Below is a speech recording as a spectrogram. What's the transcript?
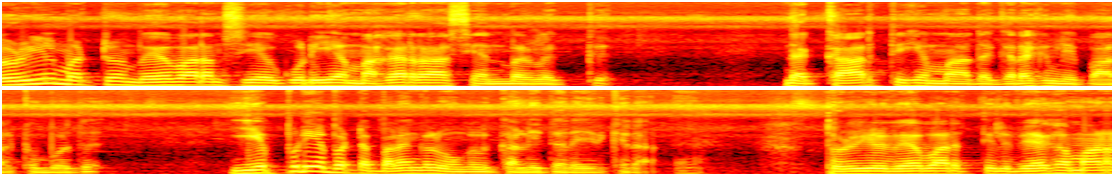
தொழில் மற்றும் வியாபாரம் செய்யக்கூடிய மகர ராசி அன்பர்களுக்கு இந்த கார்த்திகை மாத கிரகங்களை பார்க்கும்போது எப்படியாப்பட்ட பலங்கள் உங்களுக்கு அளித்தர இருக்கிறார் தொழில் வியாபாரத்தில் வேகமான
